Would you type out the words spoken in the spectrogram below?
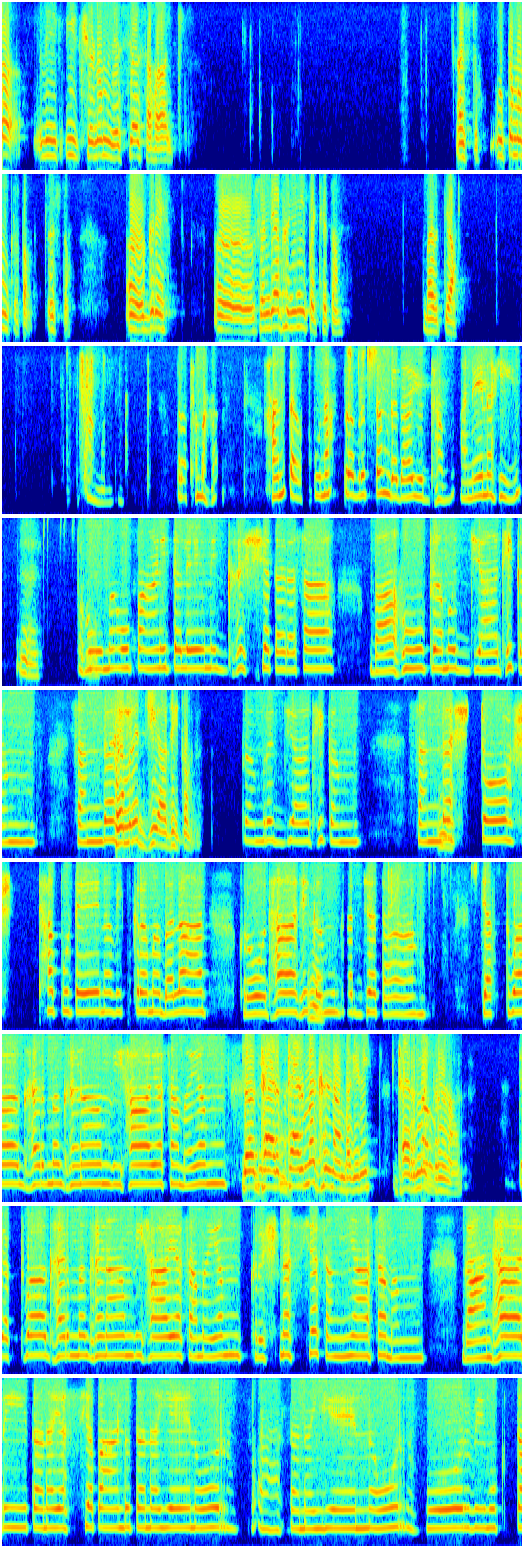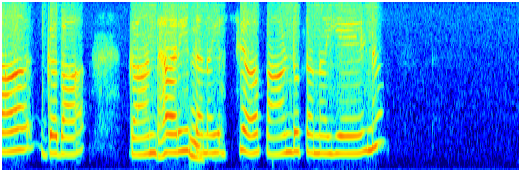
ईक्षणं यस्य सः इति। अस्तु उत्तमं कृतम् अस्तु। अग्रे सन्ध्या भगिनी पठ्यताम् भवत्या। प्रथमः हन्त पुनः प्रवृत्तं गदायुद्धम्। अनेन हि भूमौ पाणितले निघृष्य बाहू प्रमुज्याधिकम् प्रमृज्याधिकम्। प्रमृज्याधिकम् सन्दष्टोष्ठपुटेन विक्रमबलात् क्रोधाधिकं गर्जताम्। त्यक्त्वा घर्मघृणां विहाय समयं धर्मघृणां भगिनि। धर्मघृणां त्यक्त्वा घर्मघृणां विहाय समयं कृष्णस्य संज्ञासमम् गान्धारीतनयस्य पाण्डुतनयेनोर् तनयेनोर्वोर्विमुक्ता गदा। गान्धारीतनयस्य पाण्डुतनयेन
